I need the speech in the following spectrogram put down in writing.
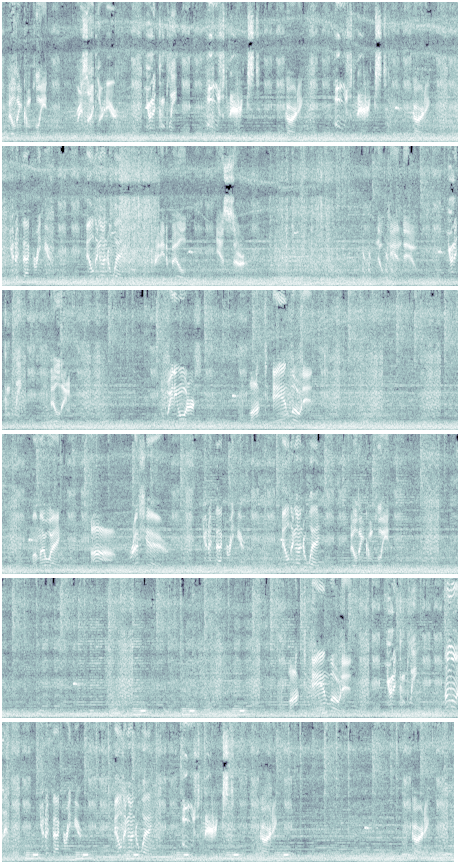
Building complete. Recycler here. Unit complete. Who's next? Guarding. Who's next? Guarding. Unit factory here. Building underway. Ready to build. Sir. No can do. Unit complete. Building. Waiting orders. Locked and loaded. I'm on my way. Ah, fresh air. Unit factory here. Building underway. Building complete. And loaded. Unit complete. I'm on it. Unit factory here. Building underway. Who's next? Guarding. Guarding.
